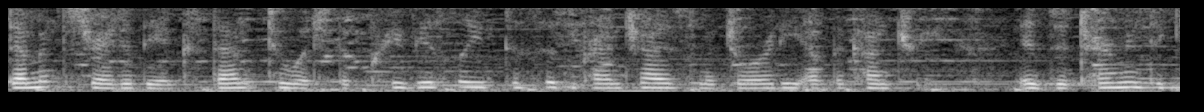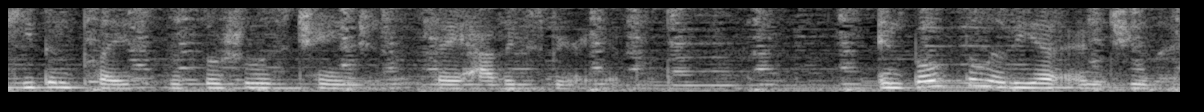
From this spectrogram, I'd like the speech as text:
demonstrated the extent to which the previously disenfranchised majority of the country is determined to keep in place the socialist changes they have experienced. In both Bolivia and Chile,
